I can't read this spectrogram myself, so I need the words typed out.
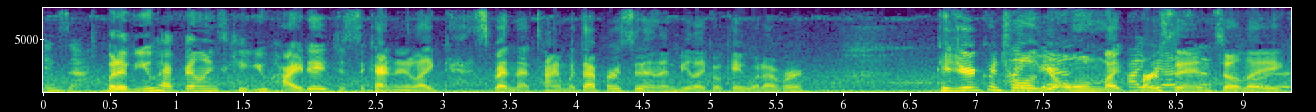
Exactly. But if you have feelings, can you hide it just to kind of like spend that time with that person and then be like, okay, whatever? Because you're in control I of your own like person, so the like,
